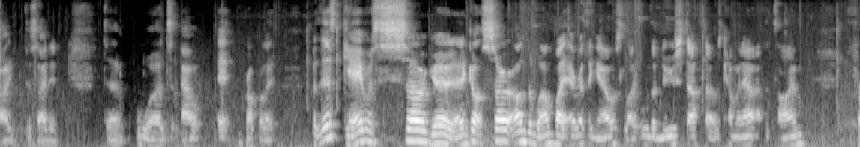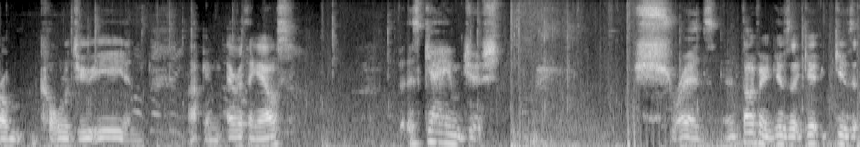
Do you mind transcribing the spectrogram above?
I decided to words out it properly. But this game was so good. It got so underwhelmed by everything else, like all the new stuff that was coming out at the time from Call of Duty and fucking everything else. But this game just shreds. And I don't think it gives it gives it.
